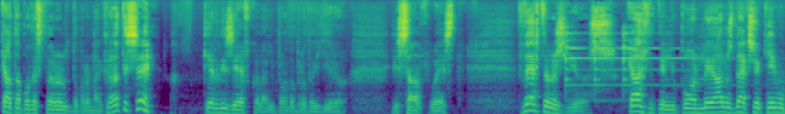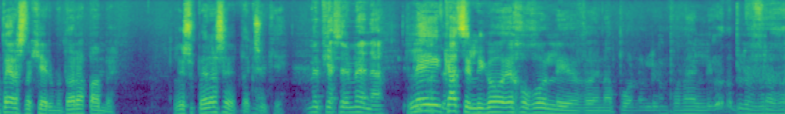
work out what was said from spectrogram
κάτω από δευτερόλεπτο πρώτα κράτησε. Κερδίζει εύκολα λοιπόν τον πρώτο γύρο η Southwest. Δεύτερος γύρος. Κάθεται λοιπόν, λέει ο άλλος εντάξει, οκ, μου πέρασε το χέρι μου τώρα, πάμε. Λέει σου πέρασε, εντάξει, οκ. Με πιάσε εμένα. Λέει, κάτσε λίγο, έχω εγώ λέει εδώ ένα πόνο, λίγο πονάει λίγο το πλευρό εδώ.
